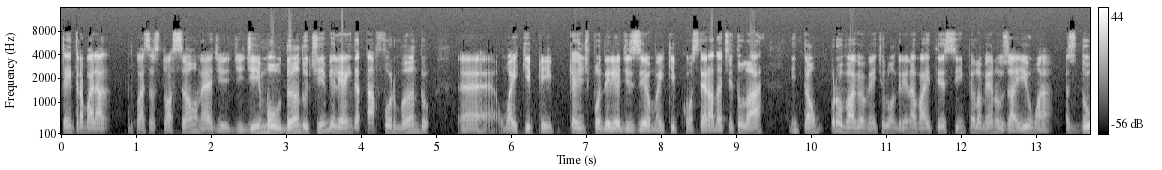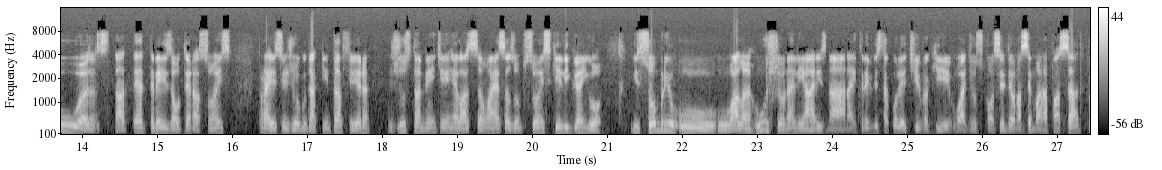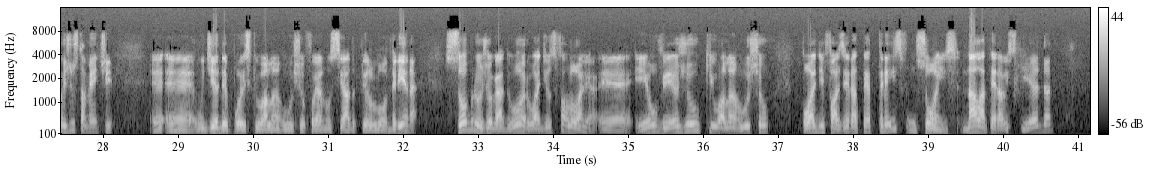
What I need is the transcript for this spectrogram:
tem trabalhado com essa situação né, de, de, de ir moldando o time, ele ainda está formando é, uma equipe que a gente poderia dizer uma equipe considerada titular. Então, provavelmente o Londrina vai ter sim, pelo menos aí umas duas, até três alterações para esse jogo da quinta-feira, justamente em relação a essas opções que ele ganhou. E sobre o, o Alan Ruschel, né, Linhares, na, na, entrevista coletiva que o Adilson concedeu na semana passada, foi justamente é, é, um dia depois que o Alan Ruschel foi anunciado pelo Londrina, sobre o jogador, o Adilson falou, olha, é, eu vejo que o Alan Ruschel pode fazer até três funções, na lateral esquerda,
